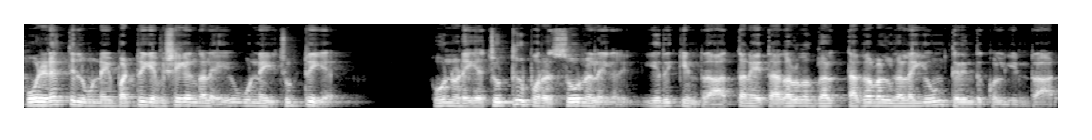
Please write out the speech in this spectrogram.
உன்னிடத்தில் உன்னை பற்றிய விஷயங்களை உன்னை சுற்றிய உன்னுடைய சுற்றுப்புற சூழ்நிலைகளில் இருக்கின்ற அத்தனை தகவல்கள் தகவல்களையும் தெரிந்து கொள்கின்றாள்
